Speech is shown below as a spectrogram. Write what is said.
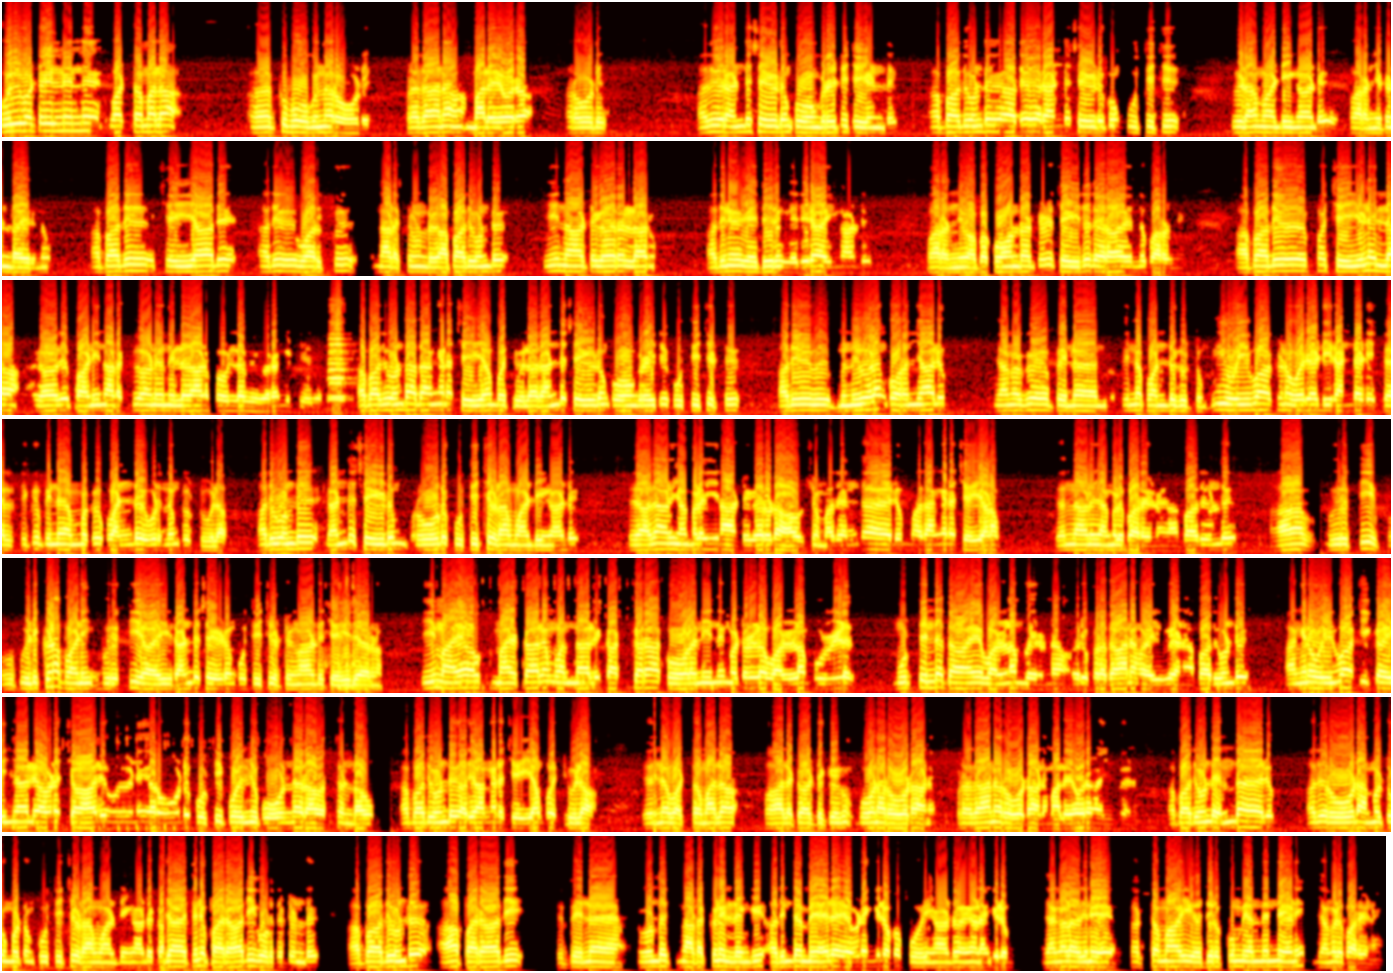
പുൽവട്ടയിൽ നിന്ന് വട്ടമലക്ക് പോകുന്ന റോഡ് പ്രധാന മലയോര റോഡ്. അത് രണ്ട് സൈഡും കോൺക്രീറ്റ് ചെയ്യുന്നുണ്ട്. അപ്പൊ അതുകൊണ്ട് അത് രണ്ട് സൈഡും കുത്തിച്ച് വിടാൻ വേണ്ടി ഇങ്ങാണ്ട് പറഞ്ഞിട്ടുണ്ടായിരുന്നു. അപ്പൊ അത് ചെയ്യാതെ അത് വർക്ക് നടക്കുന്നുണ്ട്. അപ്പൊ അതുകൊണ്ട് ഈ നാട്ടുകാരെല്ലാരും അതിന് എതിര് എതിരായിങ്ങാണ്ട് പറഞ്ഞു. അപ്പൊ കോൺട്രാക്ടർ ചെയ്തു തരാ എന്ന് പറഞ്ഞു. അപ്പൊ അത് ഇപ്പൊ ചെയ്യണില്ല. അതായത് പണി നടക്കുകയാണ് എന്നുള്ളതാണ് ഇപ്പൊ ഉള്ള വിവരം കിട്ടിയത്. അപ്പൊ അതുകൊണ്ട് അത് അങ്ങനെ ചെയ്യാൻ പറ്റൂല. രണ്ട് സൈഡും കോൺക്രീറ്റ് കുത്തിച്ചിട്ട് അത് നീളം കുറഞ്ഞാലും ഞങ്ങൾക്ക് പിന്നെ പിന്നെ ഫണ്ട് കിട്ടും. ഈ ഒഴിവാക്കണ ഒരടി രണ്ടടി സ്ഥലത്തേക്ക് പിന്നെ നമുക്ക് ഫണ്ട് ഇവിടുന്നും കിട്ടൂല. അതുകൊണ്ട് രണ്ട് സൈഡും റോഡ് കുത്തിച്ചിടാൻ വേണ്ടിങ്ങാണ്ട് അതാണ് ഞങ്ങൾ ഈ നാട്ടുകാരുടെ ആവശ്യം. അതെന്തായാലും അതങ്ങനെ ചെയ്യണം എന്നാണ് ഞങ്ങൾ പറയുന്നത്. അപ്പൊ അതുകൊണ്ട് ആ വൃത്തി പിടിക്കണ പണി വൃത്തിയായി രണ്ട് സൈഡും കുത്തിച്ചിട്ടുങ്ങാണ്ട് ചെയ്തു തരണം ഈ മഴ മഴക്കാലം വന്നാൽ കക്കര കോളനിന്ന് നിന്ന് ഇങ്ങോട്ടുള്ള വള്ളം ഫുള്ള് മുട്ടിന്റെ താഴെ വള്ളം വരുന്ന ഒരു പ്രധാന ഹൈവേയാണ് അപ്പൊ അതുകൊണ്ട് അങ്ങനെ ഒഴിവാക്കി കഴിഞ്ഞാൽ അവിടെ ചാൽ വീണ് റോഡ് പൊട്ടിപ്പൊളിഞ്ഞു പോകുന്ന ഒരവസ്ഥ ഉണ്ടാവും. അപ്പൊ അതുകൊണ്ട് അത് അങ്ങനെ ചെയ്യാൻ പറ്റൂല. പിന്നെ വട്ടമല പാലക്കാട്ടേക്ക് പോണ റോഡാണ് പ്രധാന റോഡാണ് മലയോര ഹൈവേ അപ്പൊ അതുകൊണ്ട് എന്തായാലും അത് റോഡ് അങ്ങോട്ടും ഇങ്ങോട്ടും കുത്തിച്ചിടാൻ വേണ്ടി ഇങ്ങാണ്ട് പഞ്ചായത്തിന് പരാതി കൊടുത്തിട്ടുണ്ട്. അപ്പൊ അതുകൊണ്ട് ആ പരാതി പിന്നെ കൊണ്ട് നടക്കണില്ലെങ്കിൽ അതിന്റെ മേലെ എവിടെങ്കിലും ഒക്കെ പോയി ആണെങ്കിലും ഞങ്ങൾ അതിനെ ശക്തമായി എതിർക്കും എന്ന് തന്നെയാണ് ഞങ്ങൾ പറയുന്നത്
